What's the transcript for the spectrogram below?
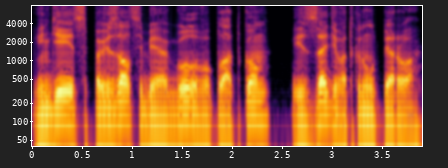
Индеец повязал себе голову платком и сзади воткнул перо.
